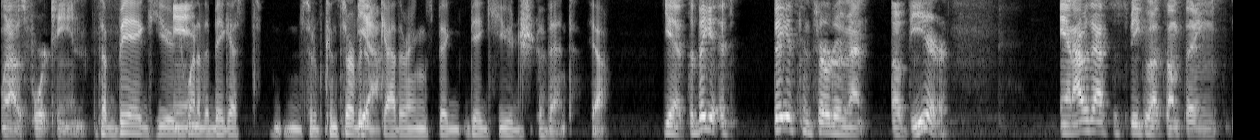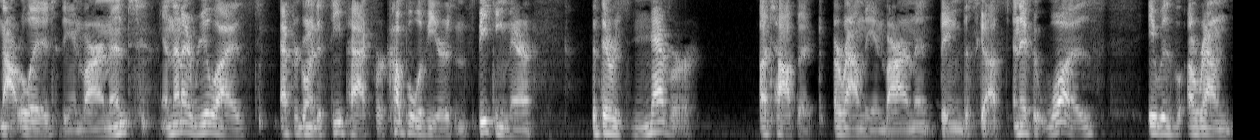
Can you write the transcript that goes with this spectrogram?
when I was 14. It's a big, huge, And- one of the biggest mm, sort of conservative Yeah. gatherings, big, big, huge event. Yeah. Yeah, it's the biggest it's biggest conservative event of the year. And I was asked to speak about something not related to the environment. And then I realized after going to CPAC for a couple of years and speaking there that there was never a topic around the environment being discussed. And if it was, it was around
